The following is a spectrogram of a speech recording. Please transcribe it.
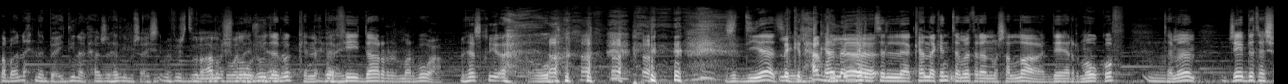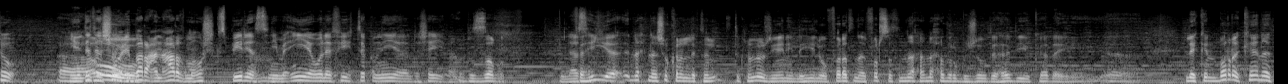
طبعا إحنا بعيدين عن الحاجة هذه مش عايشين ما فيش دور عرض مش موجودة. بك باهي. في دار مربوعة ملهاش خير. جديات لكن الحمد لله-. كانك أنت مثلا ما شاء الله داير موقف مم. تمام جايب data show آه، يعني data show. عبارة عن عرض ما هوش experience سينمائية ولا فيه تقنية ولا شيء؟ بالضبط للأسف. فهي نحن شكرا للتكنولوجيا يعني اللي هي وفرت لنا فرصة إن إحنا نحضر بالجودة هذه وكذا يعني آه لكن برا كانت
